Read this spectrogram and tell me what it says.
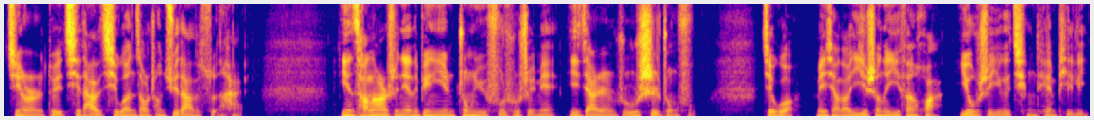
进而对其他的器官造成巨大的损害。隐藏了二十年的病因终于浮出水面，一家人如释重负。结果，没想到医生的一番话又是一个晴天霹雳。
